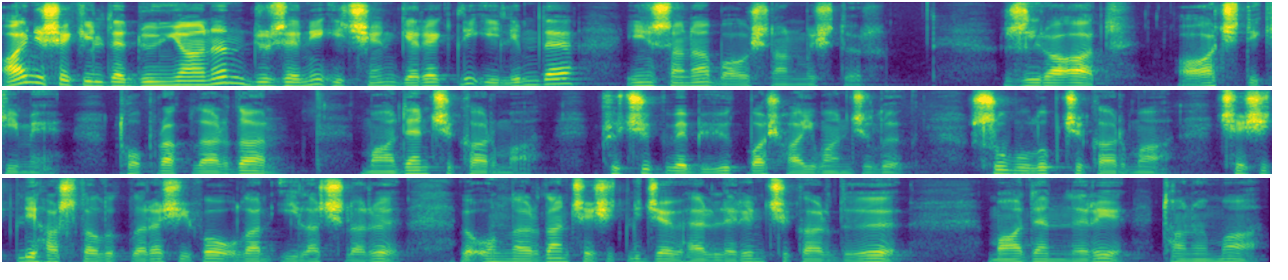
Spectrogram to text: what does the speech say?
Aynı şekilde dünyanın düzeni için gerekli ilim de insana bağışlanmıştır. Ziraat, ağaç dikimi, topraklardan maden çıkarma, küçük ve büyük baş hayvancılık, su bulup çıkarma, çeşitli hastalıklara şifa olan ilaçları ve onlardan çeşitli cevherlerin çıkardığı madenleri tanıma,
